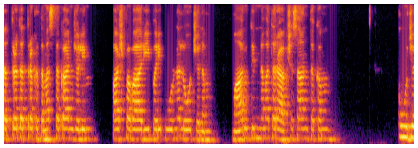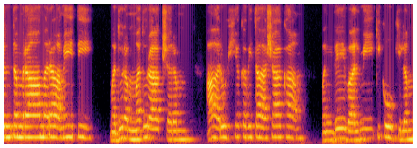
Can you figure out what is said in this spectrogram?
तत्र तत्र कृतमस्तकाञ्जलिं बाष्पवारी परिपूर्णलोचनं मारुतिं नमत राक्षसान्तकम् कूजन्तं राम रामेति मधुरं मधुराक्षरम् आरुह्य कविताशाखां वन्दे वाल्मीकिकोकिलम्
